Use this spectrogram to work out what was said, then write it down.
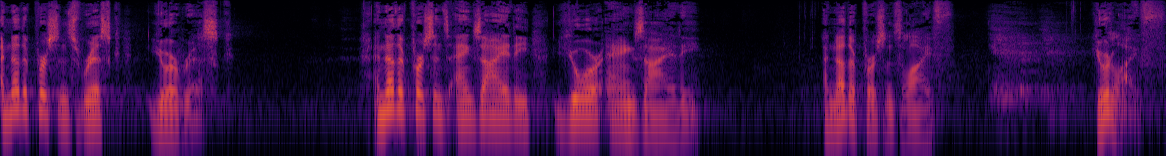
Another person's risk your risk. Another person's anxiety, your anxiety. Another person's life, your life.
